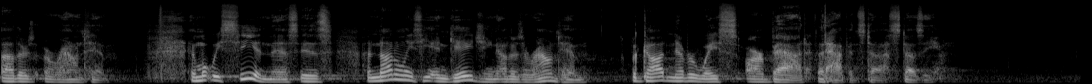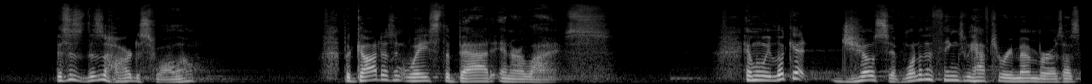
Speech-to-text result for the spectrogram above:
others around him. And what we see in this is uh, not only is he engaging others around him, but God never wastes our bad that happens to us, does he? This is, this is hard to swallow. But God doesn't waste the bad in our lives. And when we look Joseph, one of the things we have to remember as I was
